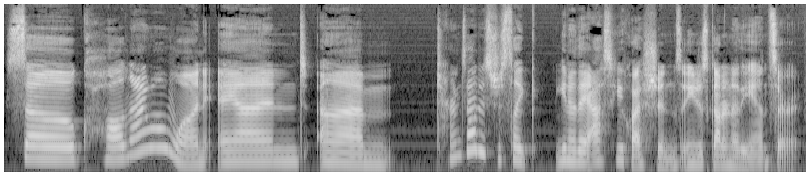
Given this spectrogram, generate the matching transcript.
So call 911 and um turns out it's just like, you know, they ask you questions and you just got to know the answer.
